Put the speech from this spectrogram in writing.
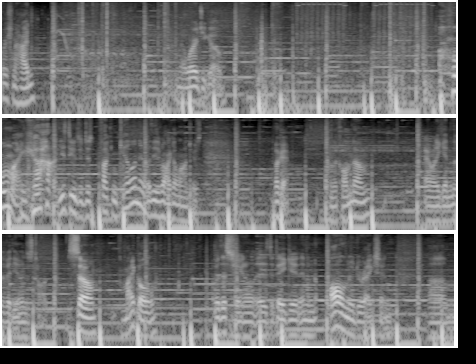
where's you hiding? Now where'd you go? Oh my god, these dudes are just fucking killing it with these rocket launchers. Okay, I'm gonna calm down. I want to get into the video and just talk. So, my goal with this channel is to take it in an all new direction. Um,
